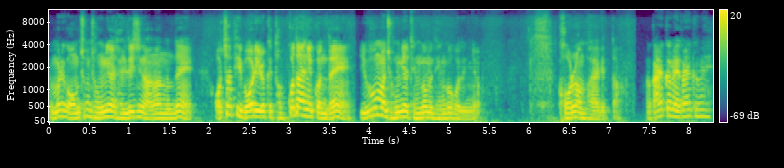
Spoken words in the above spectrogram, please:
옆머리가 엄청 정리가 잘 되진 않았는데 어차피 머리 이렇게 덮고 다닐 건데 이 부분만 정리가 된 거면 된 거거든요. 거울로 한번 봐야겠다. 아, 깔끔해 깔끔해.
